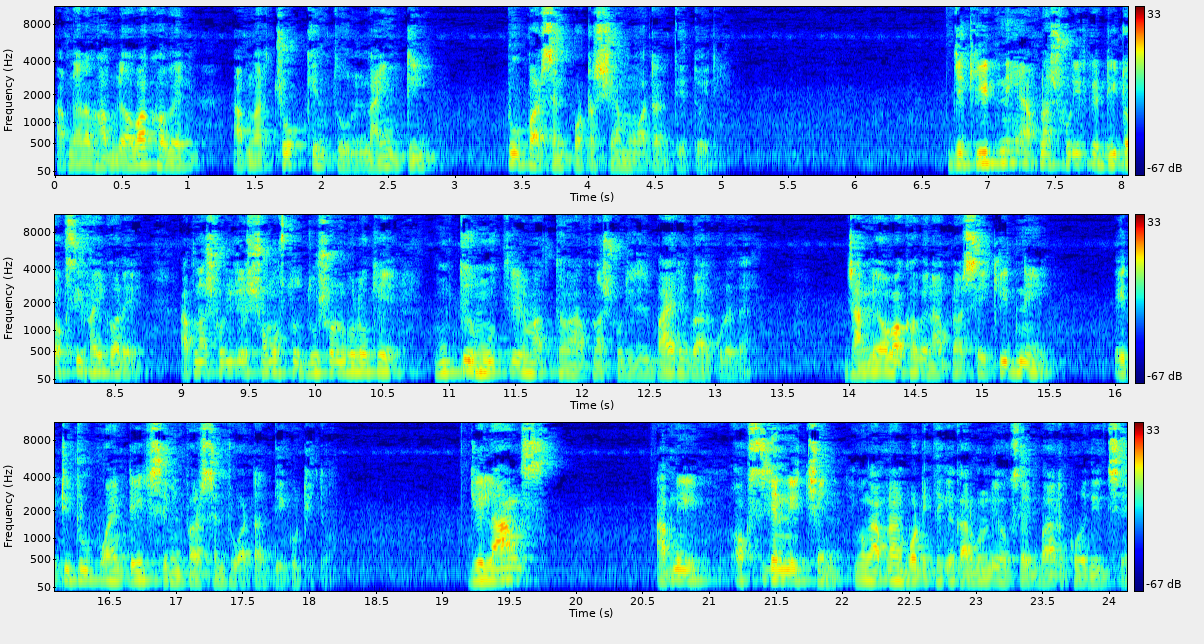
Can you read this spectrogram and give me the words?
আপনারা ভাবলে অবাক হবেন, আপনার চোখ কিন্তু ninety two percent potassium water দিয়ে তৈরি। যে কিডনি আপনার শরীরকে ডিটক্সিফাই করে, আপনার শরীরের সমস্ত দূষণগুলোকে মুক্ত মূত্রের মাধ্যমে আপনার শরীরের বাইরে বার করে দেয়। জানলে অবাক হবেন, আপনার সেই kidney eighty two point eight seven percent water দিয়ে গঠিত। যে লাংস আপনি অক্সিজেন নিচ্ছেন এবং আপনার বডি থেকে কার্বন ডাইঅক্সাইড বার করে দিচ্ছে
